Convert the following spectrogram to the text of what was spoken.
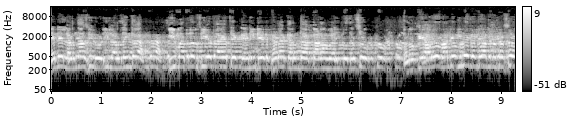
ਇਹਨੇ ਲੜਨਾ ਸੀ, ਰੋੜੀ ਲੜ ਲੈਂਦਾ। ਕੀ ਮਤਲਬ ਸੀ ਇਹਦਾ? ਇੱਥੇ ਕੈਂਡੀਡੇਟ ਖੜਾ ਕਰਨ ਦਾ, ਕਾਲਾ ਵਾਲੀ ਤੋਂ ਦੱਸੋ। ਲੋਕੇ ਆਇਓ ਵੱਲ ਕਿਹਨੇ ਕੱਢਿਆ ਮੈਨੂੰ ਦੱਸੋ।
